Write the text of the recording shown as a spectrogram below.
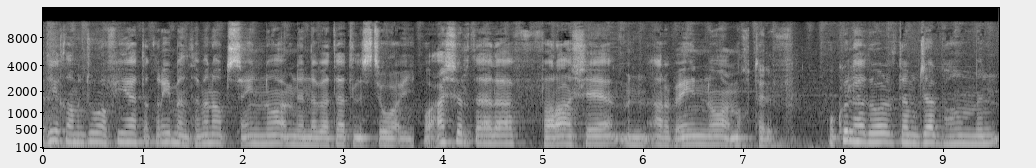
الحديقة من جوا فيها تقريبا 98 نوع من النباتات الاستوائية وعشرة آلاف فراشة من 40 نوع مختلف. وكل هذول تم جلبهم من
